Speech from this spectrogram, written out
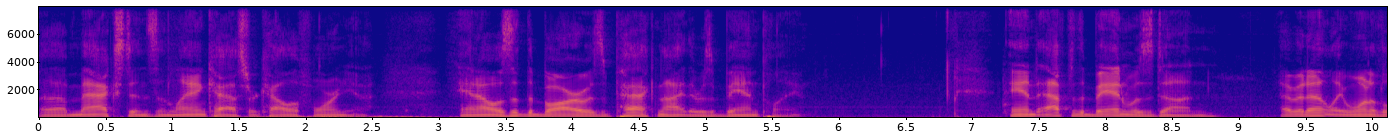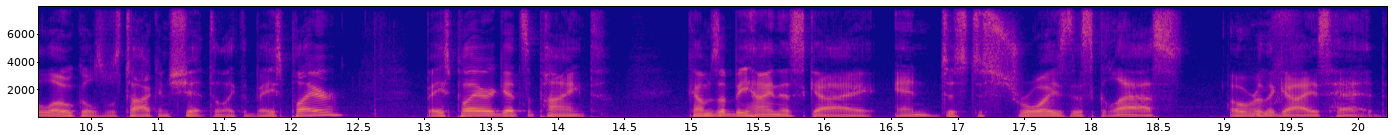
uh, Maxton's in Lancaster, California, and I was at the bar. It was a packed night. There was a band playing, and after the band was done, evidently one of the locals was talking shit to like the bass player. Bass player gets a pint comes up behind this guy and just destroys this glass over the guy's head.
